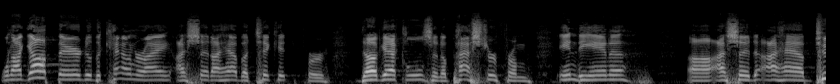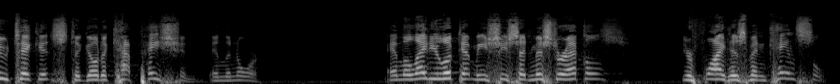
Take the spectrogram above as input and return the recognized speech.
when I got there to the counter, I, I said, I have a ticket for Doug Eccles and a pastor from Indiana. Uh, I said, I have two tickets to go to Cap-Haitien in the north. And the lady looked at me. She said, Mr. Eccles, your flight has been canceled.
